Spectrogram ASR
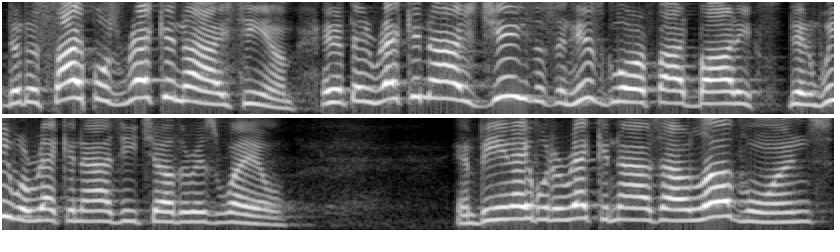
the disciples recognized him. And if they recognize Jesus in his glorified body, then we will recognize each other as well. And being able to recognize our loved ones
